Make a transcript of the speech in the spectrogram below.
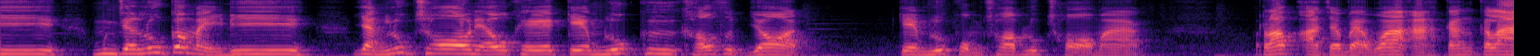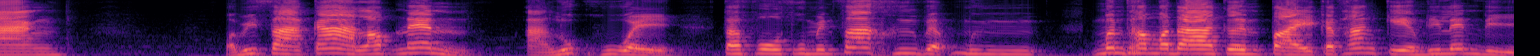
ดี มึงจะลุกก็ไม่ดี อย่างลูกชอเนี่ยโอเคเกมลุกคือเขาสุดยอด เกมลุกผมชอบลูกชอมาก รับอาจจะแบบว่าอะกลางๆวาบิซาก้ารับแน่น อะลุกห่วย แต่โฟซูเมนซ่าคือแบบมึงมันธรรมดาเกินไปกระทั่งเกมที่เล่นดี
